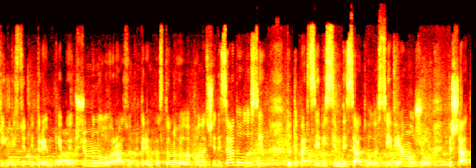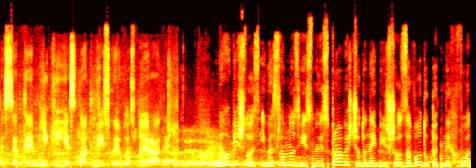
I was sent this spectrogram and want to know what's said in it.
кількістю підтримки. Бо якщо минулого разу підтримка становила понад 60 голосів, то тепер це 80 голосів. Я можу пишатися тим, який є склад Львівської обласної ради. Не обійшлось і без славнозвісної справи щодо найбільшого заводу питних вод.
